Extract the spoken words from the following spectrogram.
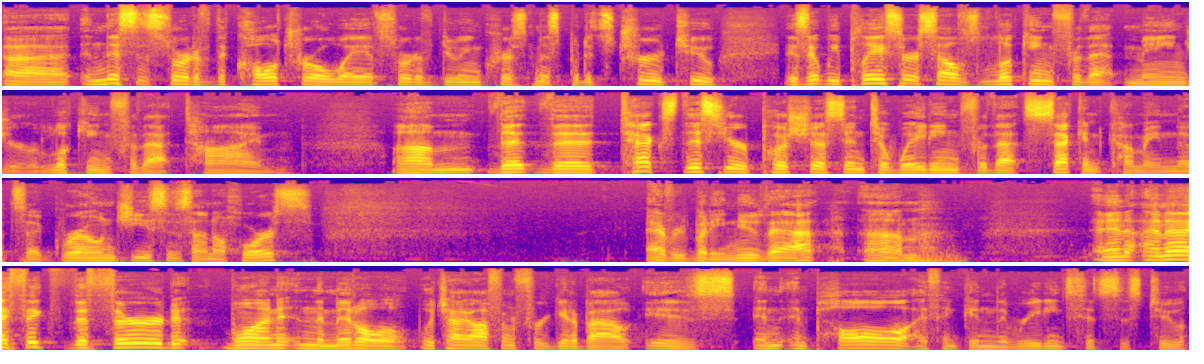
uh, and this is sort of the cultural way of sort of doing Christmas, but it's true too, is that we place ourselves looking for that manger, looking for that time. Um, the, the text this year pushed us into waiting for that second coming. That's a grown Jesus on a horse. Everybody knew that. Um, and, and I think the third one in the middle, which I often forget about, is, and, and Paul, I think in the reading sits this too,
